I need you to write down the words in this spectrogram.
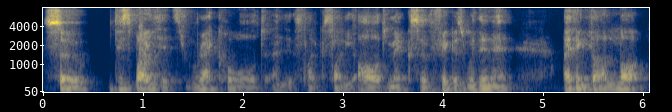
So despite its record and its like slightly odd mix of figures within it, I think that a lot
